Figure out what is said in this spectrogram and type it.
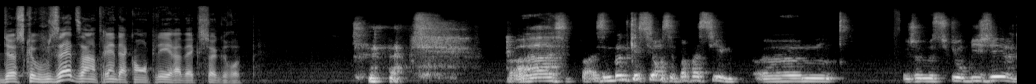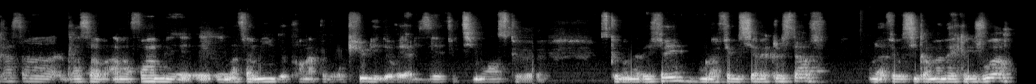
de ce que vous êtes en train d'accomplir avec ce groupe? Ah, c'est une bonne question, c'est pas facile. Euh, je me suis obligé, grâce à, grâce à, à ma femme et, et- et ma famille, de prendre un peu de recul et de réaliser effectivement ce que, ce que l'on avait fait. On l'a fait aussi avec le staff, on l'a fait aussi quand même avec les joueurs.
